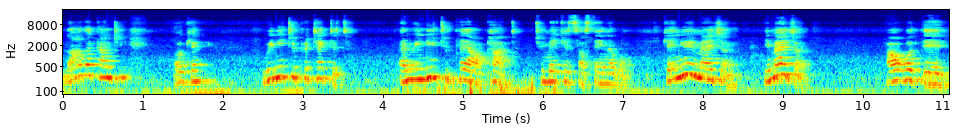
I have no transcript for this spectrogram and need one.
no other country, okay, we need to protect it. And we need to play our part to make it sustainable. Can you imagine? Imagine how would the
